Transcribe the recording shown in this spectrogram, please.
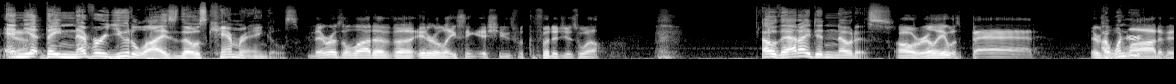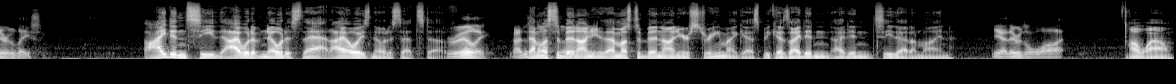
and Yeah. yet they never utilize those camera angles. there was a lot of uh, interlacing issues with the footage as well. Oh, that I didn't notice. Oh, really? It was bad. There was I a wonder- lot of interlacing. I didn't see that. I would have noticed that. I always notice that stuff. Really? That must have been on your. That must have been on your stream, I guess, because I didn't. I didn't see that on mine. Yeah, there was a lot. Oh wow,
